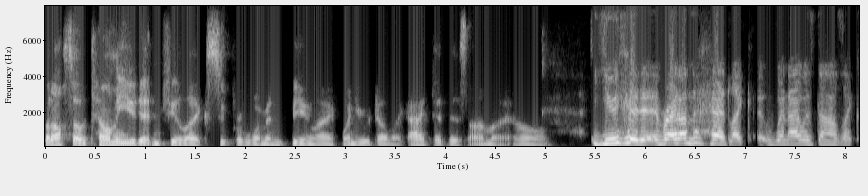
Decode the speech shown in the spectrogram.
but also, tell me you didn't feel like Superwoman being like when you were done, like I did this on my own you hit it right on the head like when i was done i was like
